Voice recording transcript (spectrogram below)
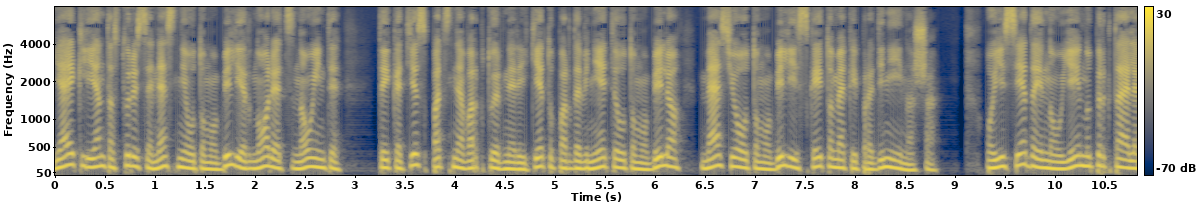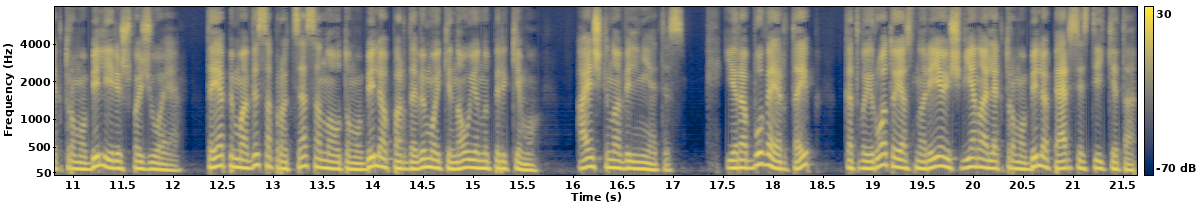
Jei klientas turi senesnį automobilį ir nori atsinaujinti, tai kad jis pats nevargtų ir nereikėtų pardavinėti automobilio, mes jo automobilį įskaitome kaip pradinį įnašą. O jis sėda į naujai nupirktą elektromobilį ir išvažiuoja. Tai apima visą procesą nuo automobilio pardavimo iki naujo nupirkimo, aiškino Vilnietis. Yra buvę ir taip, kad vairuotojas norėjo iš vieno elektromobilio persėsti į kitą,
